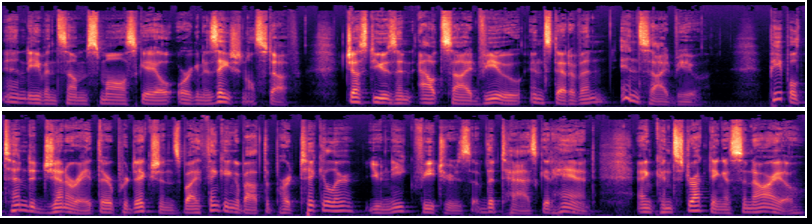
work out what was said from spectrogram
and even some small scale organizational stuff. Just use an outside view instead of an inside view. People tend to generate their predictions by thinking about the particular, unique features of the task at hand and constructing a scenario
